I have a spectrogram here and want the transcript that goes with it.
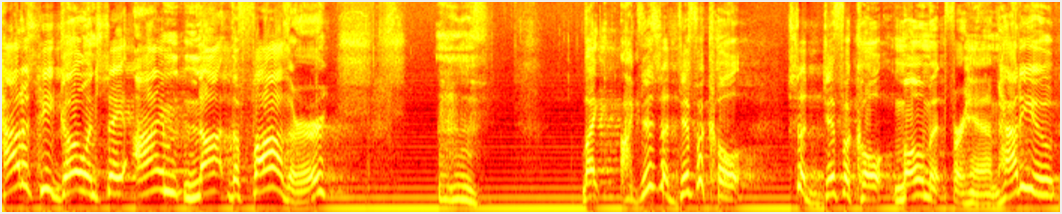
How does he go and say, I'm not the father? like, like this is a difficult, this is a difficult moment for him. How do you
